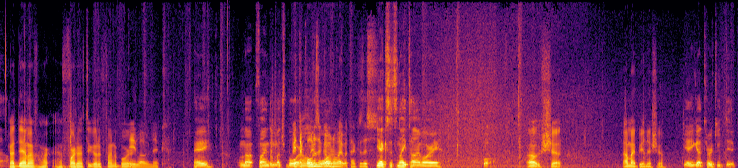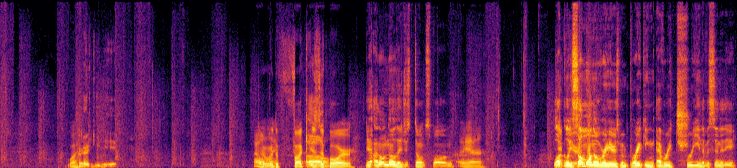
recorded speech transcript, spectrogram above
Oh. God damn, how far, how far do I have to go to find a boar? Halo, Nick. Hey, I'm not finding much boar. Wait, the cold isn't one. going away. What the heck is this? Yeah, 'cause it's nighttime, Ari. Cool. Oh shit. That might be an issue. Yeah, you got turkey dick. What? Turkey dick. Oh, Where, where the fuck is the Oh. boar? Yeah, I don't know. They just don't spawn. yeah. Luckily, someone over here has been breaking every tree in the vicinity.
